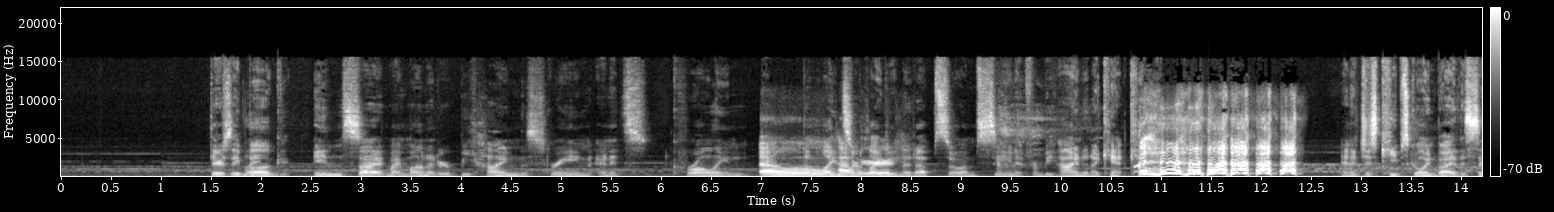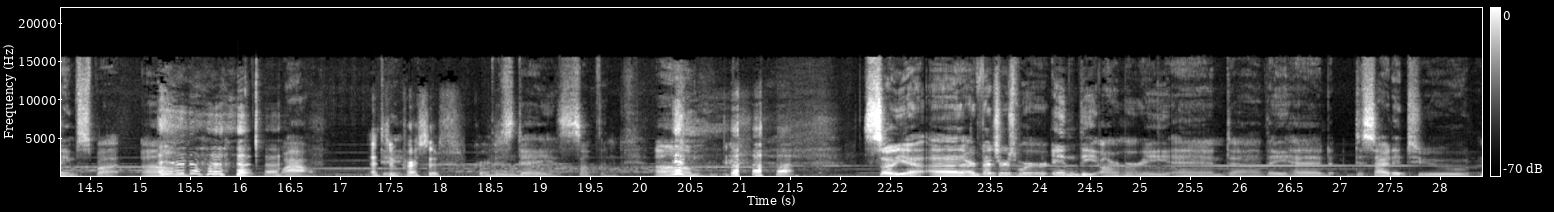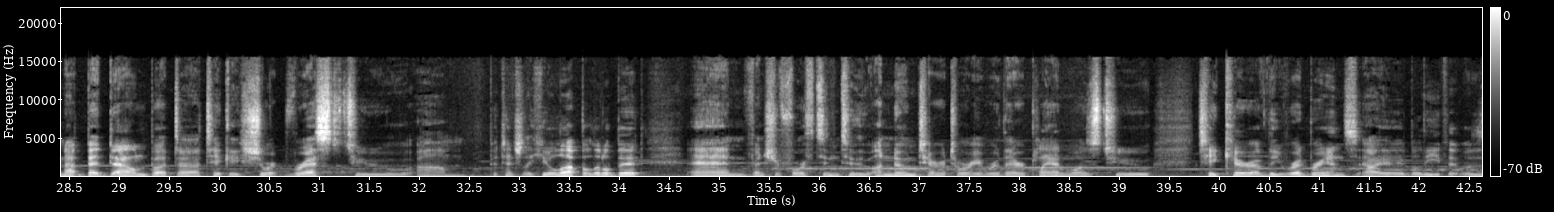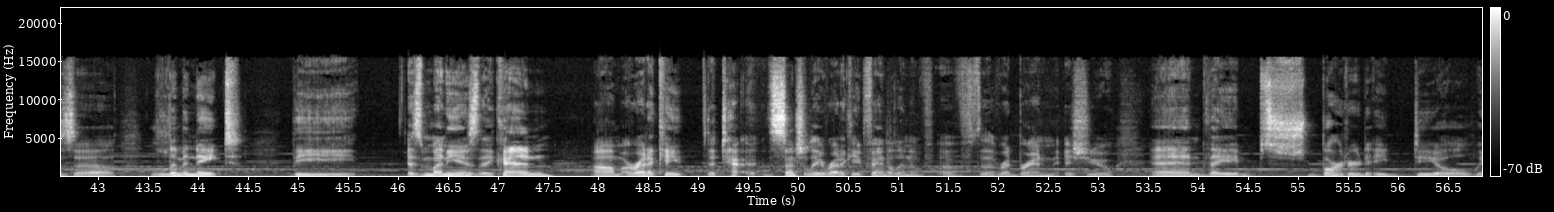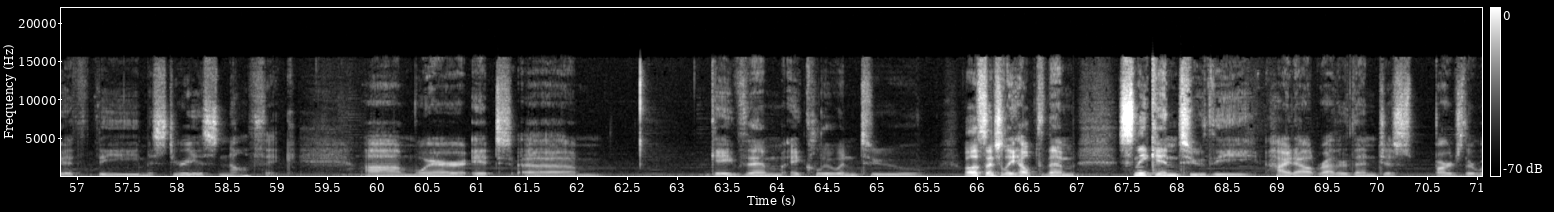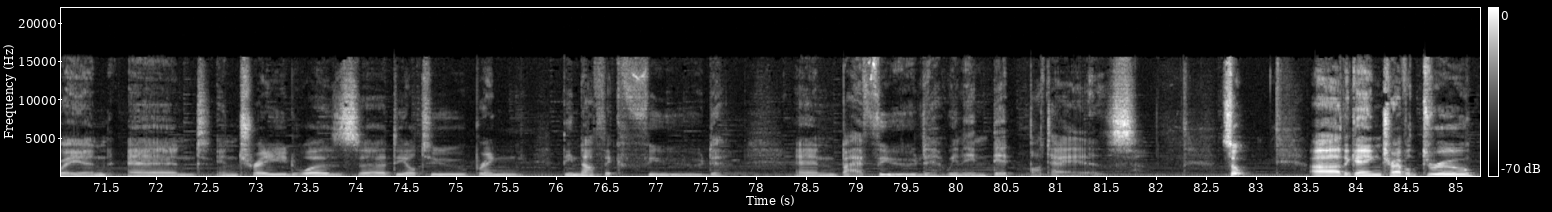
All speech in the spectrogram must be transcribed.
There's a What? bug inside my monitor behind the screen, and it's crawling. And the Oh, lights how are weird. lighting it up, so I'm seeing it from behind, and I can't kill it. and it just keeps going by the same spot. Um, wow. That's Dang. impressive, This day is something. Um, so yeah, uh, our adventurers were in the armory, and uh, they had decided to not bed down, but uh, take a short rest to um, potentially heal up a little bit, and venture forth into unknown territory, where their plan was to take care of the redbrands. I believe it was uh, eliminate the as many as they can, um, eradicate the ta- essentially eradicate Phandalin of, of the Redbrand issue, and they bartered a deal with the mysterious Nothic, um, where it um, gave them a clue into, well, essentially helped them sneak into the hideout rather than just barge their way in, and in trade was a deal to bring the Nothic food. And by food, we mean dead bodies. So, uh, the gang traveled through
